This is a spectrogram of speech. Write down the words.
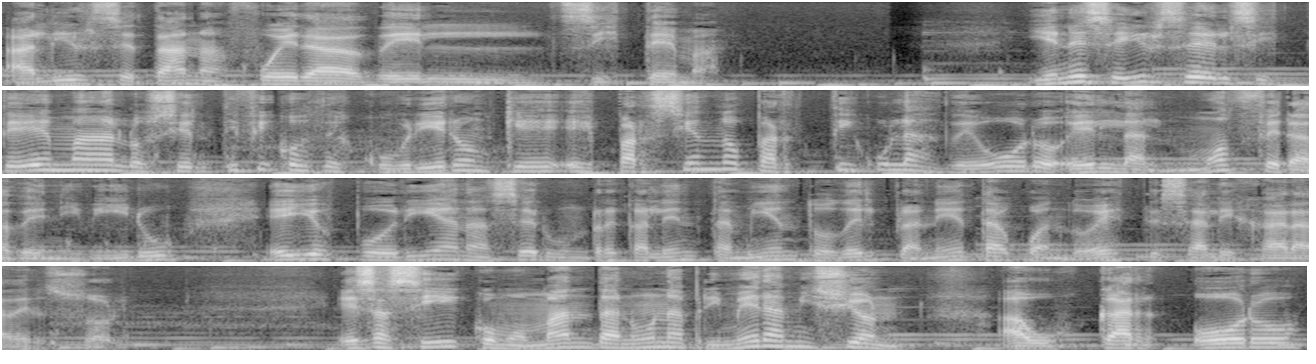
al irse tan afuera del sistema. Y en ese irse del sistema, los científicos descubrieron que esparciendo partículas de oro en la atmósfera de Nibiru, ellos podrían hacer un recalentamiento del planeta cuando éste se alejara del Sol. Es así como mandan una primera misión a buscar oro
